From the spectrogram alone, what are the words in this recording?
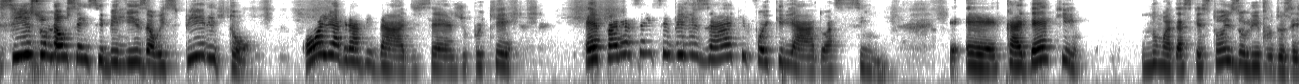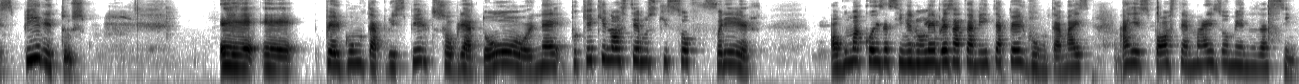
se isso não sensibiliza o espírito, olha a gravidade, Sérgio, porque é para sensibilizar que foi criado assim. É, Kardec, numa das questões do livro dos Espíritos, é, é, pergunta para o espírito sobre a dor, né? Por que, que nós temos que sofrer? Alguma coisa assim, eu não lembro exatamente a pergunta, mas a resposta é mais ou menos assim:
